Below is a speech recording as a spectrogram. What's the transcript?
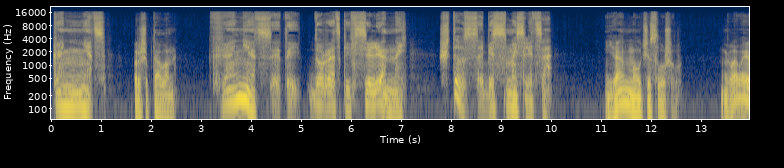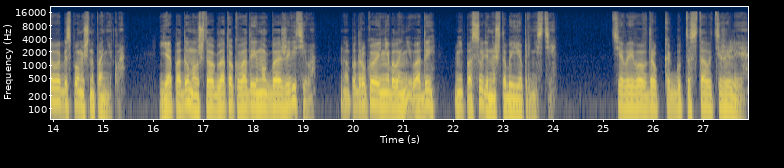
«Конец», — прошептал он. «Конец этой дурацкой вселенной. Что за бессмыслица?» Я молча слушал. Голова его беспомощно поникла. Я подумал, что глоток воды мог бы оживить его, но под рукой не было ни воды, ни посудины, чтобы ее принести. Тело его вдруг как будто стало тяжелее.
